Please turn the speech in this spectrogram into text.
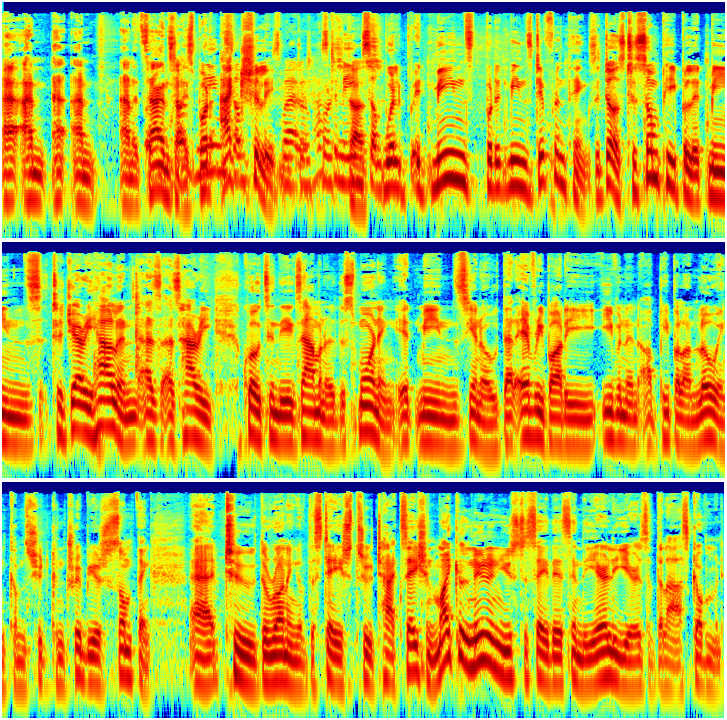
Uh, and and and it sounds nice, but actually, well. it has to mean something. Well, it means, but it means different things. It does. To some people, it means to Gerry Howlin, as as Harry quotes in the Examiner this morning. It means you know that everybody, even in, uh, people on low incomes, should contribute something uh, to the running of the state through taxation. Michael Noonan used to say this in the early years of the last government.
